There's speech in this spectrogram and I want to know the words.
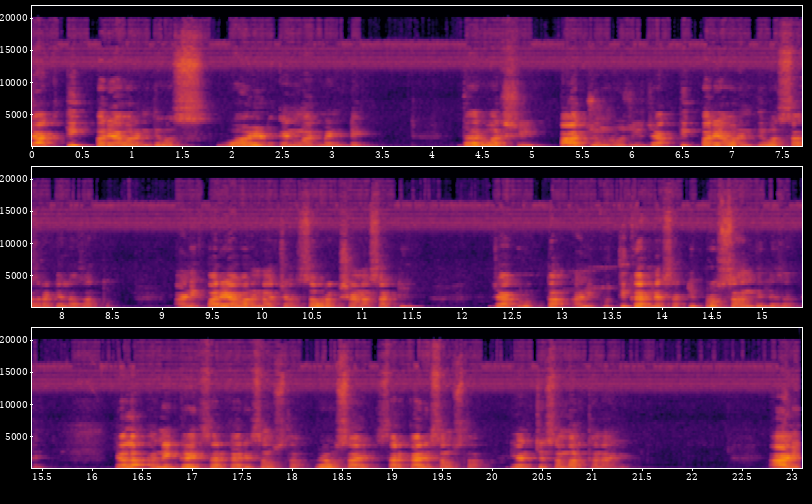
जागतिक पर्यावरण दिवस वर्ल्ड एन्व्हायरमेंट डे. दरवर्षी पाच जून रोजी जागतिक पर्यावरण दिवस साजरा केला जातो आणि पर्यावरणाच्या संरक्षणासाठी जागरूकता आणि कृती करण्यासाठी प्रोत्साहन दिले जाते. याला अनेक गैरसरकारी संस्था व्यवसाय सरकारी संस्था यांचे समर्थन आहे. आणि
